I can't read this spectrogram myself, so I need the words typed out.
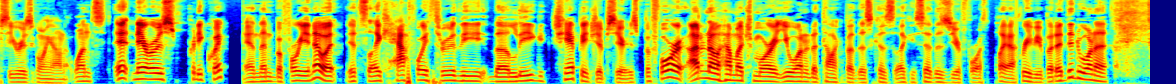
series going on at once, it narrows pretty quick. And then before you know it, it's like halfway through the the league championship series. Before I don't know how much more you wanted to talk about this because like you said, this is your fourth playoff preview. But I did want to,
